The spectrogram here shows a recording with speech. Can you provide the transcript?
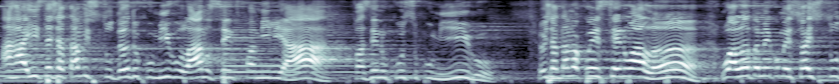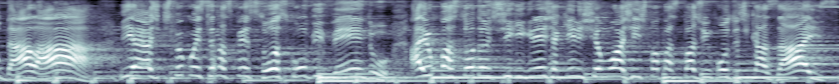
a Raíssa já estava estudando comigo lá no centro familiar, fazendo curso comigo. Eu já estava conhecendo o Alan. O Alan também começou a estudar lá. E a gente foi conhecendo as pessoas, convivendo. Aí o pastor da antiga igreja aqui, ele chamou a gente para participar de um encontro de casais.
